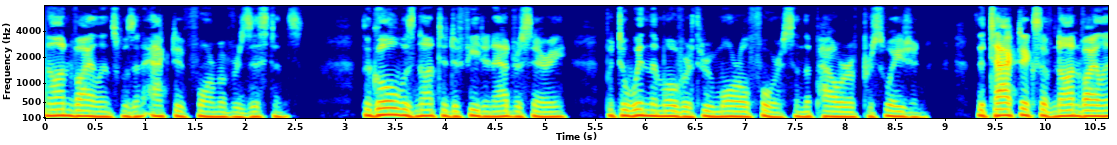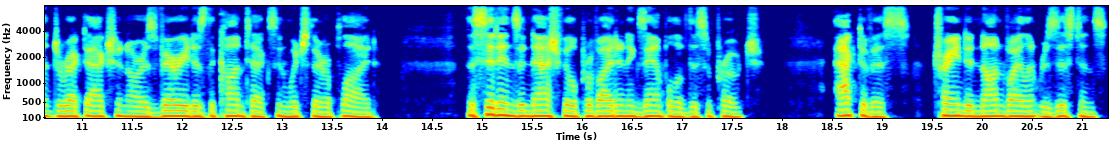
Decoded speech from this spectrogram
nonviolence was an active form of resistance. The goal was not to defeat an adversary, but to win them over through moral force and the power of persuasion. The tactics of nonviolent direct action are as varied as the context in which they're applied. The sit ins in Nashville provide an example of this approach. Activists, trained in nonviolent resistance,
